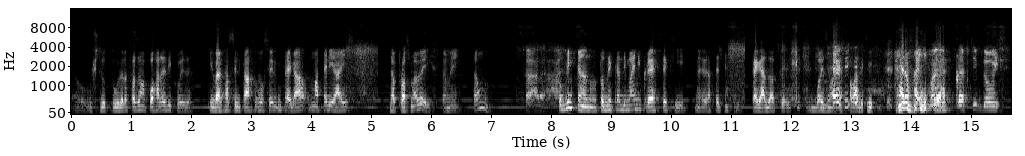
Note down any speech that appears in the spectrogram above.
é, estrutura, dá pra fazer uma porrada de coisa. Que vai facilitar você entregar materiais da próxima vez também. Então, Caralho. Tô brincando, tô brincando de Minecraft aqui. Né? Até tinha pegado a, o boyzinho lá falado que era Minecraft. Minecraft 2.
